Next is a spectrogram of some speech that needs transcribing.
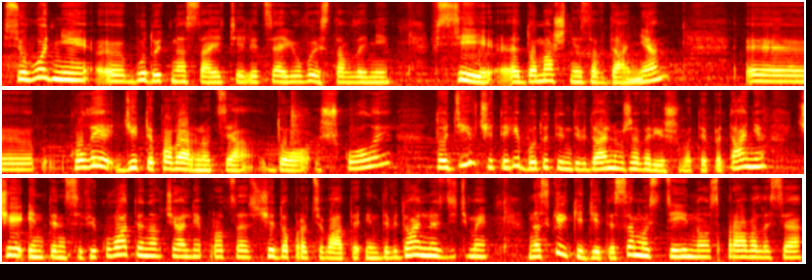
Сьогодні е, будуть на сайті ліцею виставлені всі е, домашні завдання. Е, Коли діти повернуться до школи, тоді вчителі будуть індивідуально вже вирішувати питання, чи інтенсифікувати навчальний процес, чи допрацювати індивідуально з дітьми, наскільки діти самостійно справилися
